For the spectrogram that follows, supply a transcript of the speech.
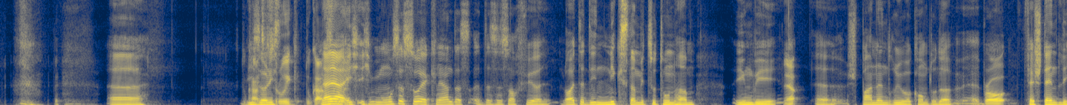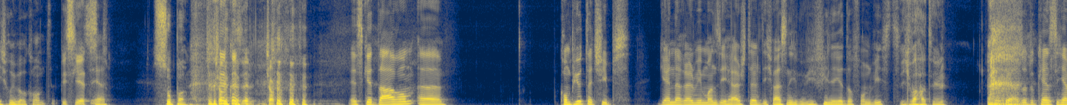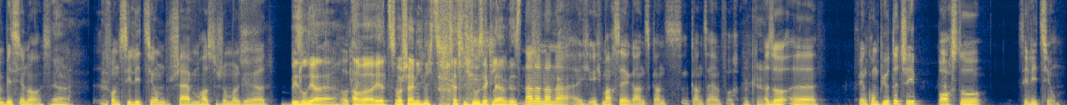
äh, du Wie kannst soll es ich's- ruhig. Du kannst naja, ruhig. ich, ich muss es so erklären, dass, dass es auch für Leute, die nichts damit zu tun haben, irgendwie Ja, äh, spannend rüberkommt oder äh, Bro, verständlich rüberkommt. bis jetzt. Ja. Super. Es geht darum, äh, Computerchips, generell wie man sie herstellt. Ich weiß nicht, wie viele ihr davon wisst. Ich war HTL. Okay, also du kennst dich ein bisschen aus. Ja. Von Siliziumscheiben hast du schon mal gehört. Bisschen, ja, ja. Okay. Aber jetzt wahrscheinlich nicht so weit, wie du es erklären wirst. Nein, nein, nein, nein. Ich, ich mache es ja ganz, ganz, ganz einfach. Okay. Also äh, für einen Computerchip brauchst du Silizium.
